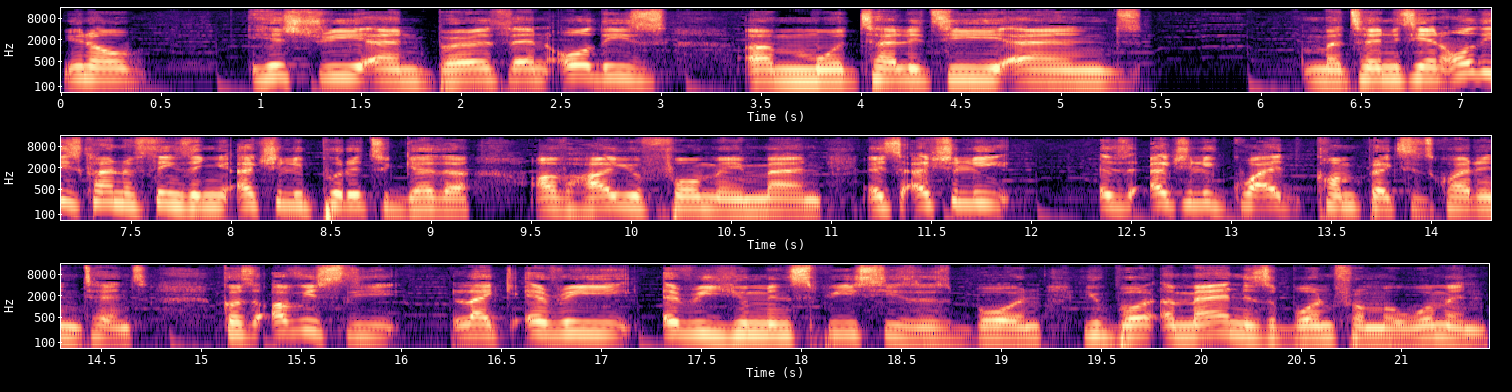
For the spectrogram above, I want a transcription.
you know history and birth and all these um, mortality and maternity and all these kind of things and you actually put it together of how you form a man. It's actually it's actually quite complex it's quite intense. Because obviously like every every human species is born you born a man is born from a woman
